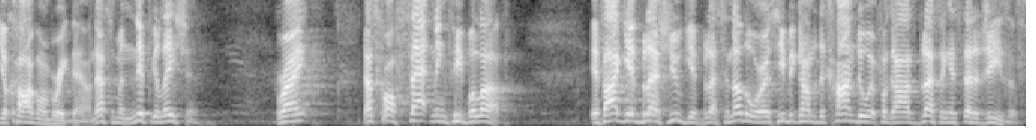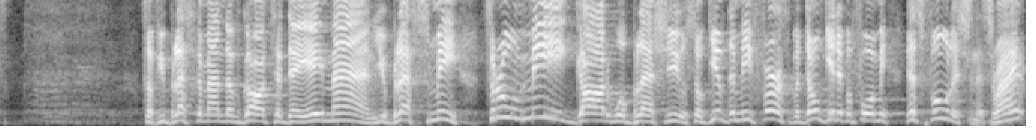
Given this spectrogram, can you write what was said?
your car gonna break down. That's manipulation, right? That's called fattening people up. If I get blessed, you get blessed. In other words, he becomes the conduit for God's blessing instead of Jesus. So if you bless the man of God today, amen. You bless me. Through me, God will bless you. So give to me first, but don't get it before me. This foolishness, right?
